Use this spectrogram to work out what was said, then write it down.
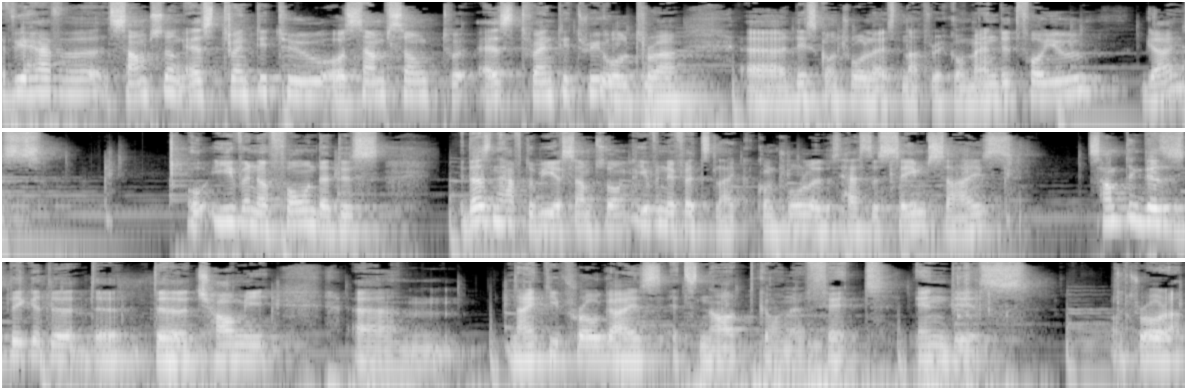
if you have a Samsung S22 or Samsung S23 Ultra, uh, this controller is not recommended for you guys. Or even a phone that is, it doesn't have to be a Samsung, even if it's like a controller that has the same size, something that is bigger, the the, the Xiaomi um, 90 Pro guys, it's not gonna fit in this controller.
